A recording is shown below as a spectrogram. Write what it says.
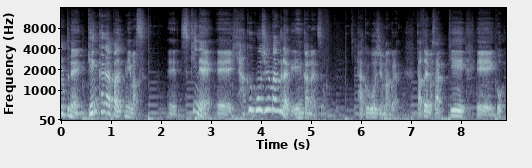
んとね、限界がやっぱ見えます。えー、月ね、えー、150万ぐらいが限界なんですよ。150万ぐらい。例えばさっき、えーご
